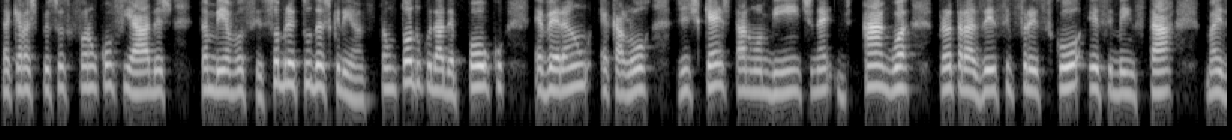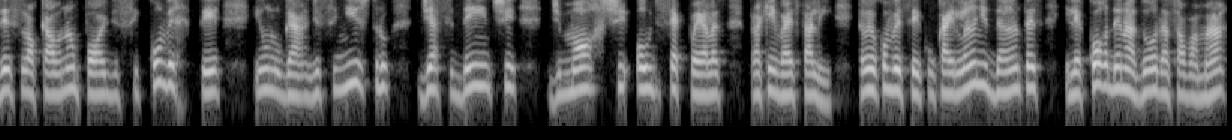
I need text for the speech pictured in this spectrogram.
daquelas pessoas que foram confiadas também a você, sobretudo as crianças. Então, todo cuidado é pouco, é verão, é calor, a gente quer estar num ambiente, né, de água para trazer esse frescor, esse bem-estar, mas esse local não pode se converter em um lugar de sinistro, de acidente, de morte ou de sequelas para quem vai estar ali. Então, eu conversei com Kailane Dantas, ele é coordenador da Salvamar,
